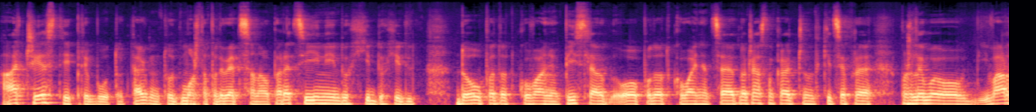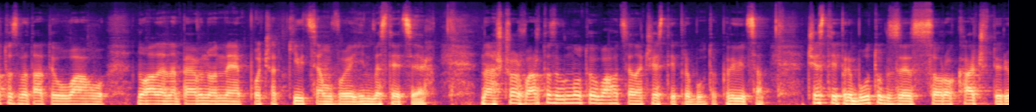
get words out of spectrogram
а чистий прибуток. Так? Ну, Тут можна подивитися на операційний дохід, дохід до оподаткування, після оподаткування. Це, чесно кажучи, на такі цифри можливо і варто звертати увагу, ну але напевно не початківцям в інвестиціях. На що ж варто звернути увагу? Це на чистий прибуток. Подивіться, чистий прибуток прибуток з 44,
